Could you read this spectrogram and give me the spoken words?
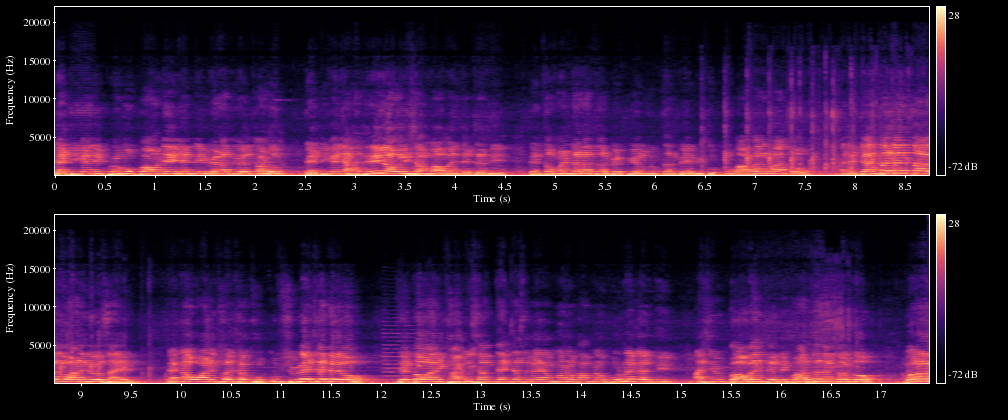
या ठिकाणी प्रमुख पाहुणे यांनी वेळात वेळ काढून या ठिकाणी हजेरी लावली आपण चरणी त्यांच्या मंडळातर्फे पीएल ग्रुप तर्फे मी खूप खूप आभार मानतो. आणि ज्यांचा ज्यांचा आज वाढदिवस आहे. त्यांना वाढदिवसाच्या खूप खूप शुभेच्छा देतो. देतो आणि खाटू श्याम त्यांच्या सगळ्या मनोकामना पूर्ण करतील. अशी मी बाबांच्या प्रार्थना करतो. बोला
